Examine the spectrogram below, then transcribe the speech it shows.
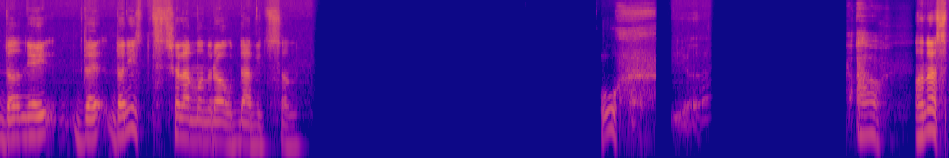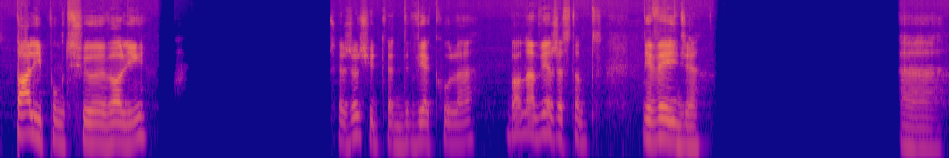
do, niej, de, do niej strzela Monroe Davidson. Uch, Au. Ona spali punkt siły woli. Przerzuci te dwie kule, bo ona wie, że stąd nie wyjdzie. Eee.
